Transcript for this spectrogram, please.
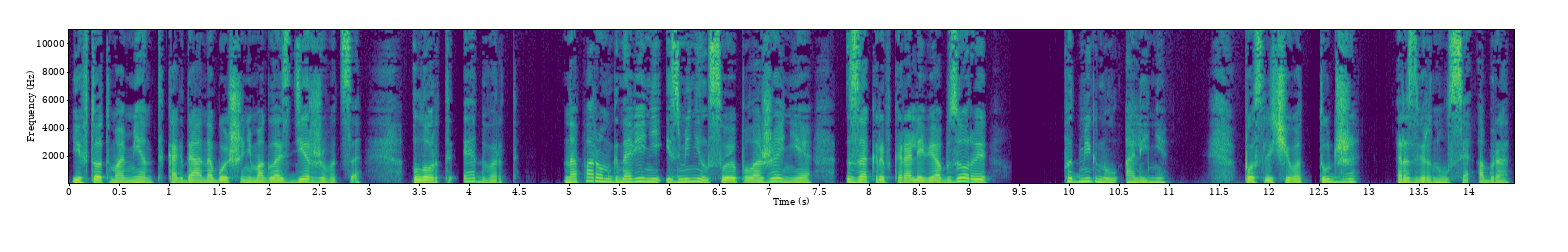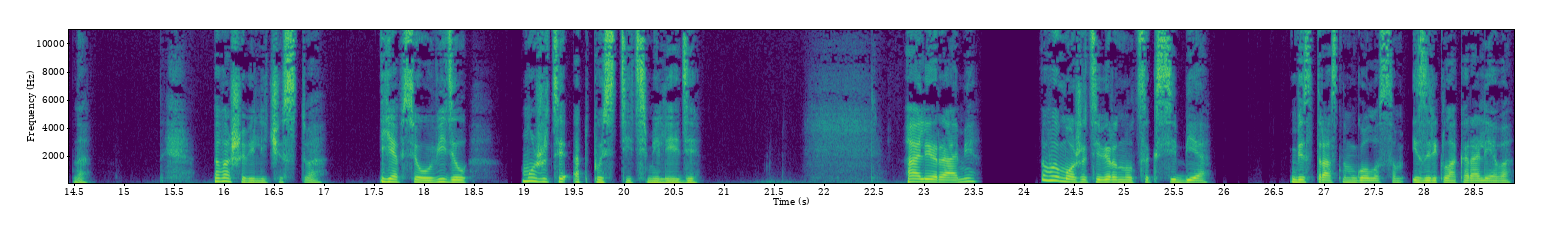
И в тот момент, когда она больше не могла сдерживаться, лорд Эдвард на пару мгновений изменил свое положение, закрыв королеве обзоры, подмигнул Алине, после чего тут же развернулся обратно. «Ваше Величество, я все увидел, можете отпустить, миледи». «Алирами, вы можете вернуться к себе», — бесстрастным голосом изрекла королева.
